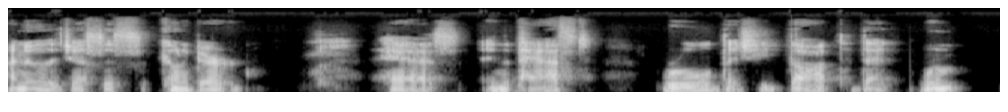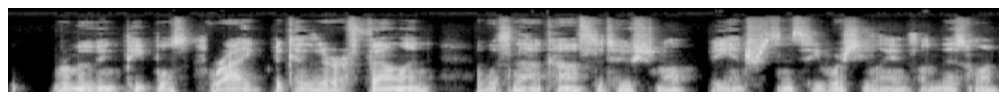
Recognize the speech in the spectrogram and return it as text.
I know that Justice Coney Barrett has in the past ruled that she thought that removing people's right because they're a felon was not constitutional. Be interested to see where she lands on this one.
